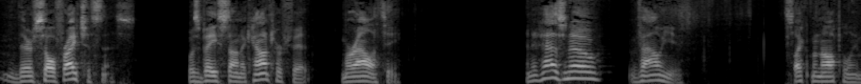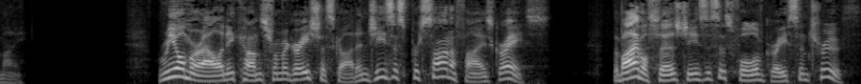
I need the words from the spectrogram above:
Their self righteousness was based on a counterfeit morality. And it has no value. It's like monopoly money. Real morality comes from a gracious God, and Jesus personifies grace. The Bible says Jesus is full of grace and truth.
